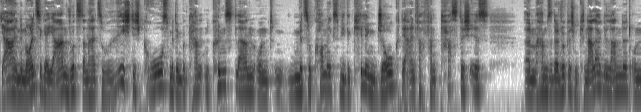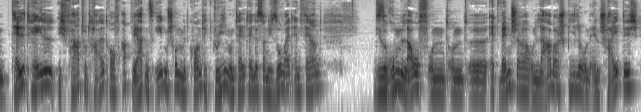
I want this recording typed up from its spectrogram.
ja, in den 90er Jahren wurde es dann halt so richtig groß mit den bekannten Künstlern und mit so Comics wie The Killing Joke, der einfach fantastisch ist, ähm, haben sie da wirklich einen Knaller gelandet und Telltale, ich fahr total drauf ab. Wir hatten es eben schon mit Quantic Dream und Telltale ist da nicht so weit entfernt. Diese Rumlauf und, und äh, Adventure und Laberspiele und entscheid dich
